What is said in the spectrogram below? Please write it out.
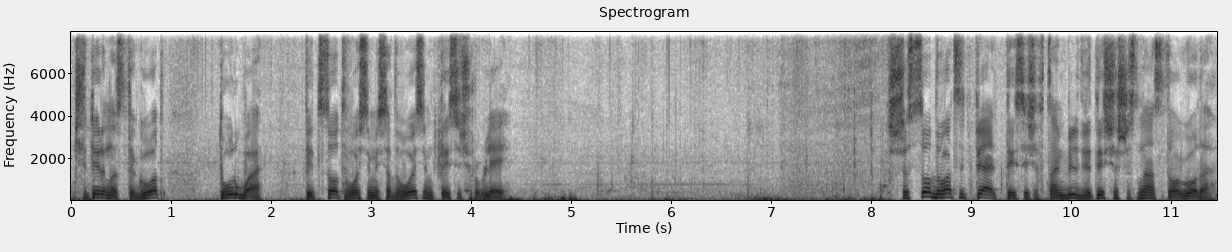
14 год. Турбо. 588 тысяч рублей. 625 тысяч. Автомобиль 2016 года.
